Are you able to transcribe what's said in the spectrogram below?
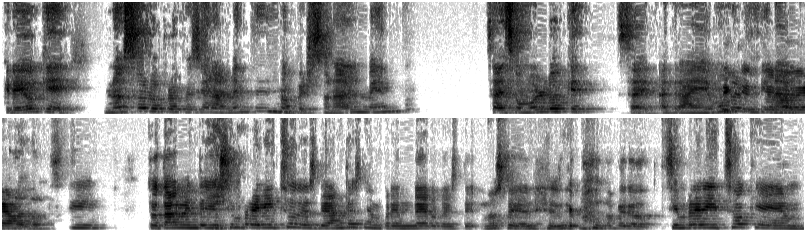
creo que no solo profesionalmente, sino personalmente, sea, somos lo que atraemos al final Sí, totalmente. Yo siempre he dicho desde antes de emprender, desde, no sé desde cuándo, pero siempre he dicho que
